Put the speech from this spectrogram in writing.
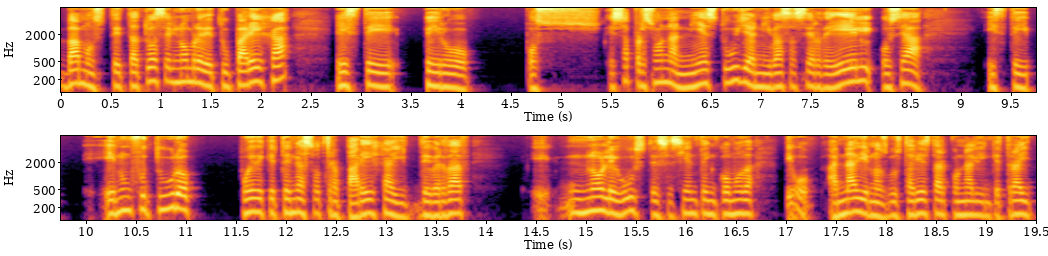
vamos, te tatúas el nombre de tu pareja, este, pero pues esa persona ni es tuya ni vas a ser de él, o sea, este, en un futuro puede que tengas otra pareja y de verdad eh, no le guste, se siente incómoda. Digo, a nadie nos gustaría estar con alguien que trae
